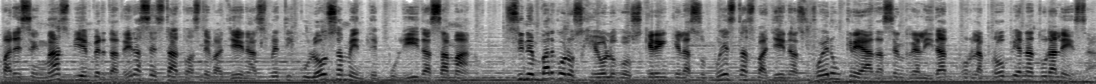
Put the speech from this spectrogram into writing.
Parecen más bien verdaderas estatuas de ballenas meticulosamente pulidas a mano. Sin embargo, los geólogos creen que las supuestas ballenas fueron creadas en realidad por la propia naturaleza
